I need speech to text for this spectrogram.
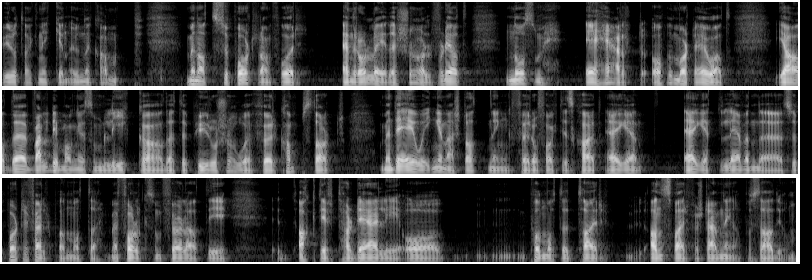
pyroteknikken under kamp? Men at supporterne får en rolle i det sjøl. Fordi at noe som er helt åpenbart, er jo at ja, det er veldig mange som liker dette pyroshowet før kampstart, men det er jo ingen erstatning for å faktisk ha et eget eget levende supporterfelt, på en måte, med folk som føler at de aktivt tar del i og på en måte tar ansvar for stemninga på stadion.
